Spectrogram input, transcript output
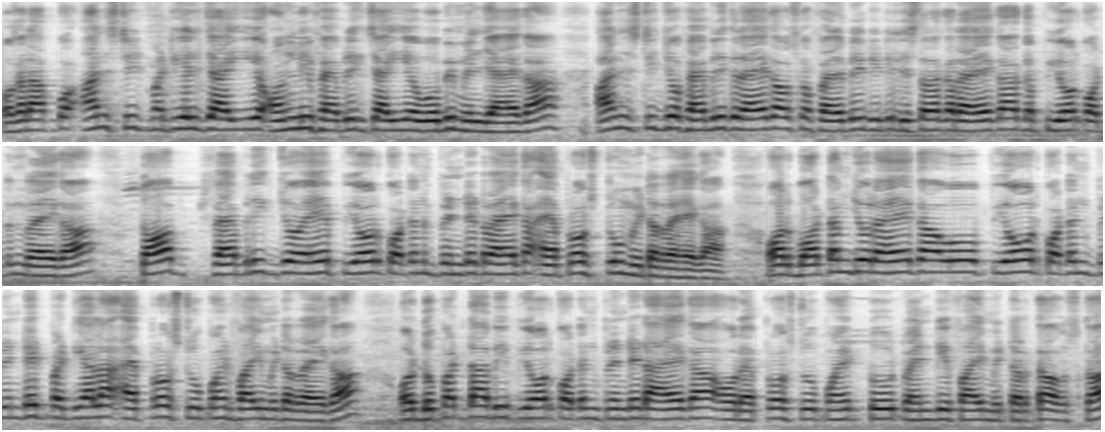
और अगर आपको अनस्टिच मटेरियल चाहिए ओनली फैब्रिक चाहिए, वो भी मिल जाएगा। अनस्टिच जो फैब्रिक रहेगा, उसका फैब्रिक डिटेल इस तरह का रहेगा कि प्योर कॉटन रहेगा। टॉप फैब्रिक जो है, प्योर कॉटन प्रिंटेड रहेगा अप्रोक्स टू मीटर रहेगा। और बॉटम जो रहेगा, वो pure cotton printed Patiala approx two point five metre रहेगा। और दुपट्टा भी प्योर कॉटन प्रिंटेड आएगा और approx two point two twenty five metre का उसका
